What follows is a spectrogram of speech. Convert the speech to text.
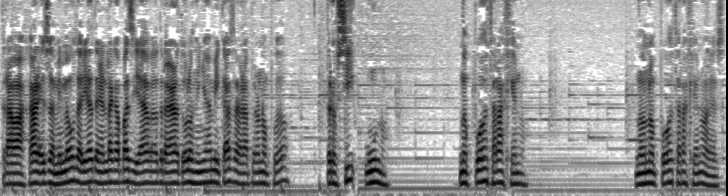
trabajar eso. A mí me gustaría tener la capacidad de traer a todos los niños a mi casa, ¿verdad? Pero no puedo. Pero sí uno. No puedo estar ajeno. No, no puedo estar ajeno a eso.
